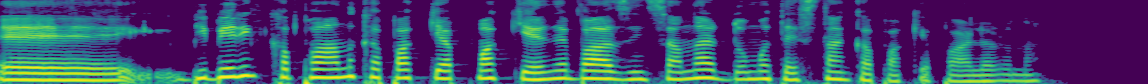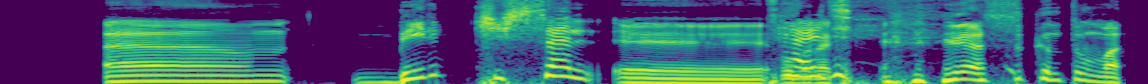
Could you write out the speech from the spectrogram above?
Ee, biberin kapağını kapak yapmak yerine bazı insanlar domatesten kapak yaparlar ona. Eee, benim kişisel olarak Tercih. ya sıkıntım var.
